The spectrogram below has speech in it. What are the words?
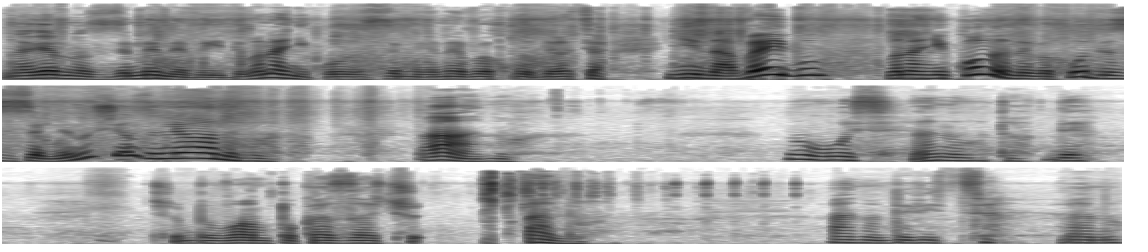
мабуть, з зими не вийде. Вона ніколи з зими не виходить. Оця Ніна Вейбул, вона ніколи не виходить з зими. Ну, зараз глянемо. А, ну. Ну ось, а ну так, де? Щоб вам показати, що. А ну. А ну, дивіться. А ну.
